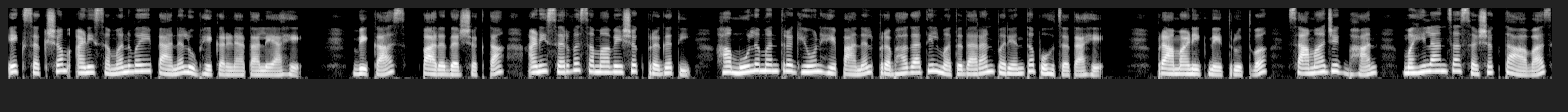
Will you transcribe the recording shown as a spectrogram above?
एक सक्षम आणि समन्वयी पॅनल उभे करण्यात आले आहे. विकास पारदर्शकता आणि सर्वसमावेशक प्रगती हा मूलमंत्र घेऊन हे पॅनल प्रभागातील मतदारांपर्यंत पोहोचत आहे. प्रामाणिक नेतृत्व सामाजिक भान महिलांचा सशक्त आवाज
